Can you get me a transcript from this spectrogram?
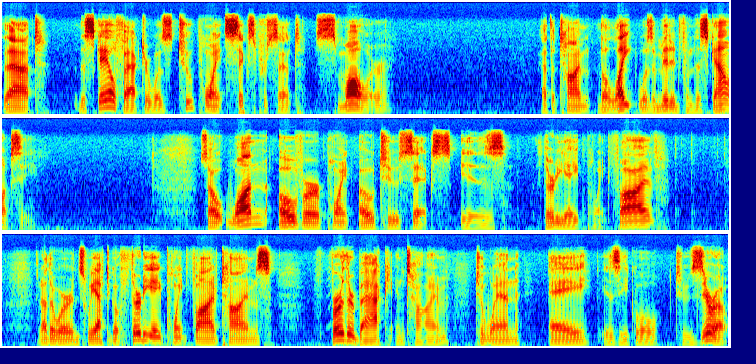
that the scale factor was 2.6% smaller at the time the light was emitted from this galaxy. So 1 over 0.026 is 38.5. In other words, we have to go 38.5 times further back in time to when A is equal to 0,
